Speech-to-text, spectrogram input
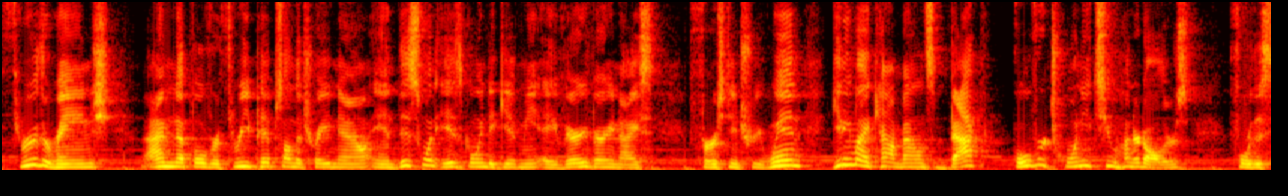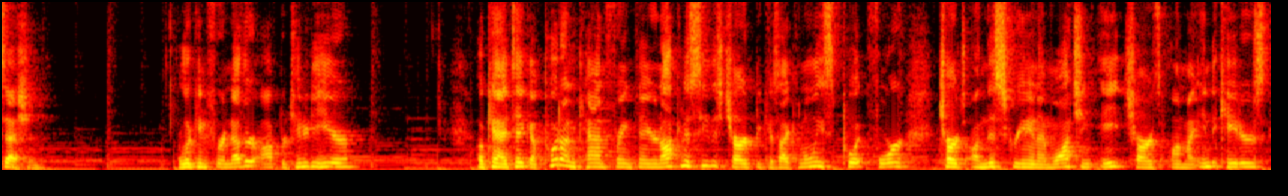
through the range. I'm up over three pips on the trade now, and this one is going to give me a very, very nice first entry win, getting my account balance back over $2,200 for this session. Looking for another opportunity here. Okay, I take a put on CAD Franc. Now you're not gonna see this chart because I can only put four charts on this screen and I'm watching eight charts on my indicators.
